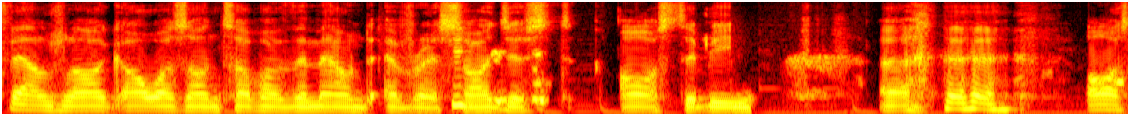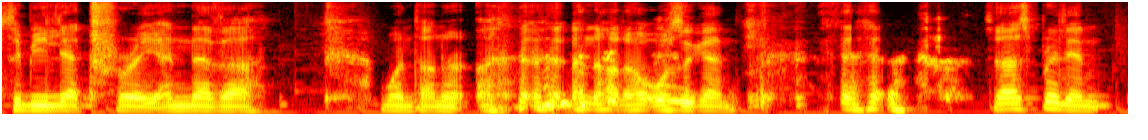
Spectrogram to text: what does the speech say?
felt like I was on top of the Mount Everest. So I just asked to be, uh, asked to be let free and never went on a, another horse again. so that's brilliant.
